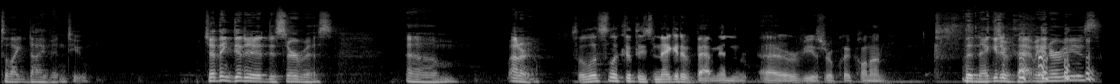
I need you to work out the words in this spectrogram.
to like dive into, which I think did it a disservice. Um, I don't know. So let's look at these negative Batman uh, reviews real quick. Hold on. the negative Batman reviews.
